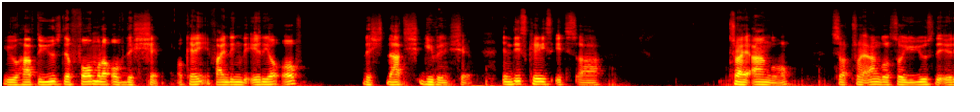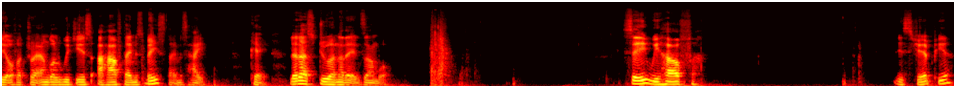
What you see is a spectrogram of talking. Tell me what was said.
you have to use the formula of the shape okay? Finding the area of the, that given shape. In this case, it's a triangle. It's a triangle, so you use the area of a triangle, which is a half times base times height. Okay, let us do another example. Say we have this shape here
